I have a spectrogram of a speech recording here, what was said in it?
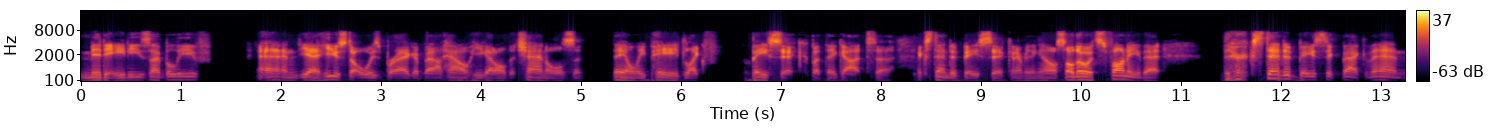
mid '80s, I believe. And yeah, he used to always brag about how he got all the channels, and they only paid like basic, but they got uh, extended basic and everything else. Although it's funny that their extended basic back then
